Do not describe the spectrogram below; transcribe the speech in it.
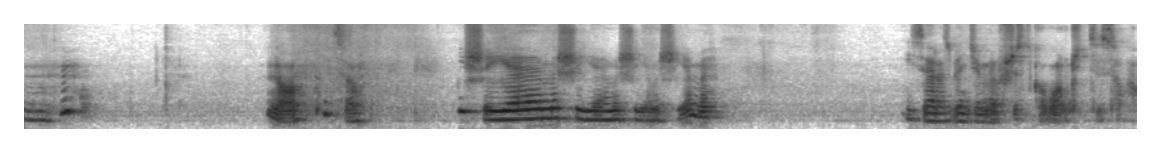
Mhm. No i co? I szyjemy, szyjemy, szyjemy, szyjemy. I zaraz będziemy wszystko łączyć ze sobą.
